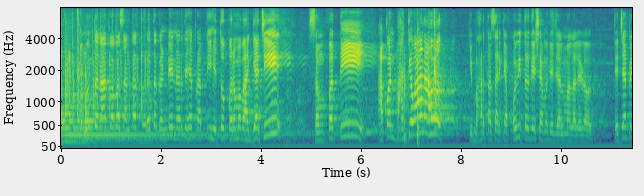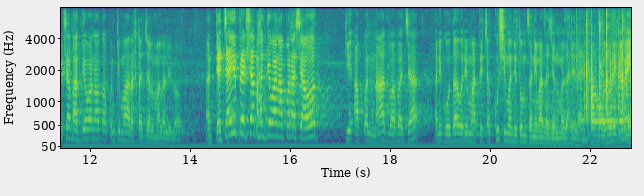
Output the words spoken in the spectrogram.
म्हणून तर नाथबाबा सांगतात भरत खंडे नरदेह प्राप्ती हेतो परम भाग्याची संपत्ती. आपण भाग्यवान आहोत की भारतासारख्या पवित्र देशामध्ये जन्माला आलेलो आहोत. त्याच्यापेक्षा भाग्यवान आहोत आपण की महाराष्ट्रात जन्माला आलेलो आहोत. आणि त्याच्याही पेक्षा भाग्यवान आपण असे आहोत की आपण नाथ बाबाच्या आणि गोदावरी मातेच्या कुशीमध्ये तुमचा आणि माझा जन्म झालेला आहे. बरोबर आहे का नाही?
